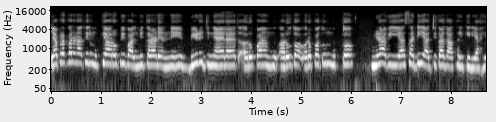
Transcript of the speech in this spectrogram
या प्रकरणातील मुख्य आरोपी वाल्मी कराड यांनी बीड न्यायालयात आरोप- आरोपातून मुक्त मिळावी यासाठी याचिका दाखल केली आहे.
